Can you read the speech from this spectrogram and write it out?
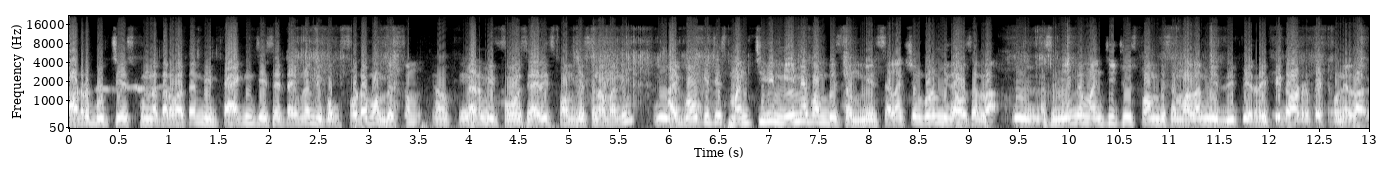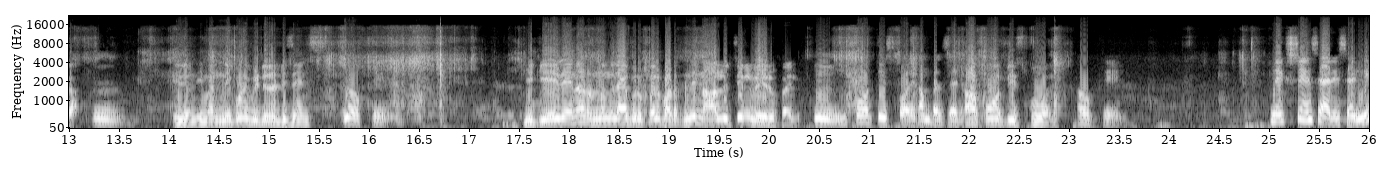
ఆర్డర్ బుక్ చేసుకున్న తర్వాత మేము ప్యాకింగ్ చేసే టైంలో మీకు ఒక ఫోటో పంపిస్తాము. మేడం మీ ఫోర్ శారీస్ పంపిస్తున్నామని. అవి ఓకే చేసి మంచివి మేమే పంపిస్తాం. మీరు సెలక్షన్ కూడా మీది అవసరంలా. అసలు మేమే మంచి చూసి పంపిస్తాం. మళ్ళీ మీరు రిపీట్ రిపీట్ ఆర్డర్ పెట్టుకునేలాగా. ఇదండి ఇవన్నీ కూడా వీడియో డిజైన్స్ ఓకే మీకు ఏదైనా రెండు వందల యాభై రూపాయలు పడుతుంది నాలుగు చీరలు వెయ్యి రూపాయలు. ఫోర్ తీసుకోవాలి కంపల్సరీ ఫోర్ తీసుకోవాలి. ఓకే నెక్స్ట్ ఏం శారీస్ అండి?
